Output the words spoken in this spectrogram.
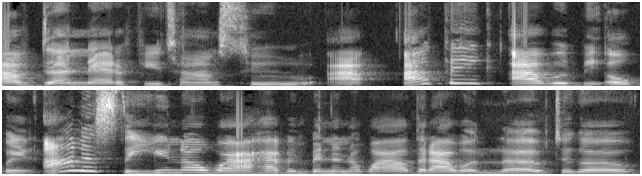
I've done that a few times too. I, I think I would be open. Honestly, you know where I haven't been in a while that I would love to go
